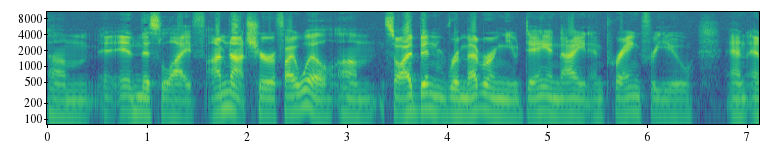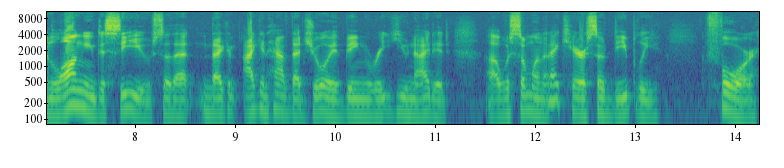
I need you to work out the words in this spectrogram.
um, in this life? I'm not sure if I will. Um, so I've been remembering you day and night and praying for you and, and longing to see you so that, that I, can, I can have that joy of being reunited uh, with someone that I care so deeply for.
